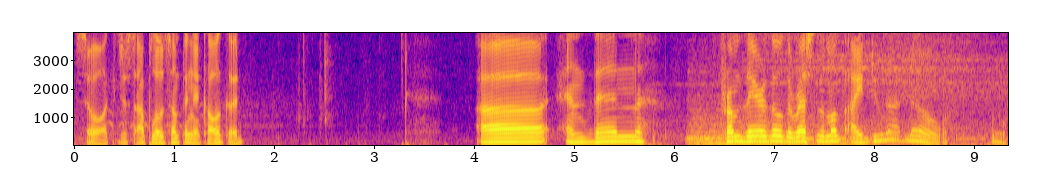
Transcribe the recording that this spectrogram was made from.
So I can just upload something and call it good. Uh, and then from there, though, the rest of the month, I do not know. We'll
